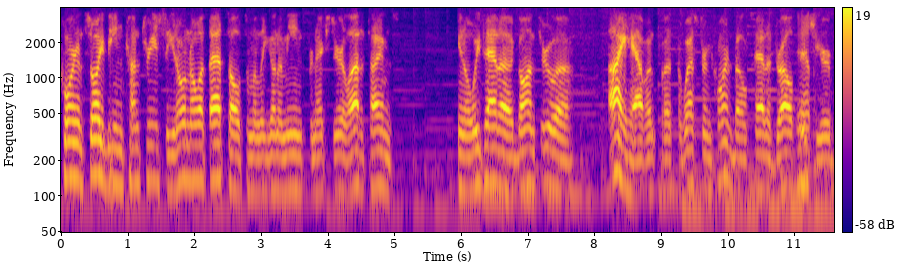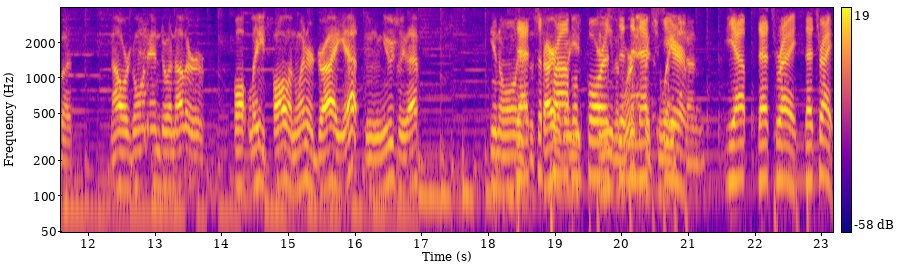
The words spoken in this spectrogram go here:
corn and soybean country, so you don't know what that's ultimately going to mean for next year. A lot of times, you know, we've had a gone through a. I haven't, but the Western Corn Belt's had a drought Yep. this year. But now we're going into another fall, late fall and winter dry yet, and usually that's you know That's the a start of problem for us in the worse next year. situation. Yep, that's right. That's right.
